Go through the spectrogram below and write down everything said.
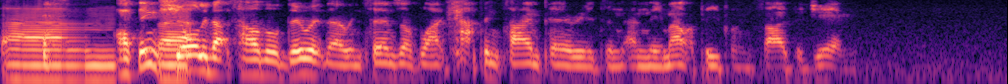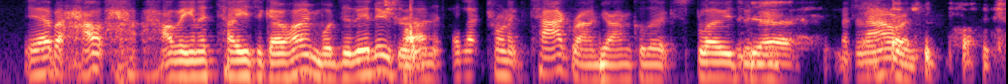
Um, I think but- surely that's how they'll do it though, in terms of like capping time periods and, and the amount of people inside the gym. Yeah, but how how are they going to tell you to go home? What do they do? True. Put an electronic tag around your ankle that explodes when you Yeah, an hour. Good point.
